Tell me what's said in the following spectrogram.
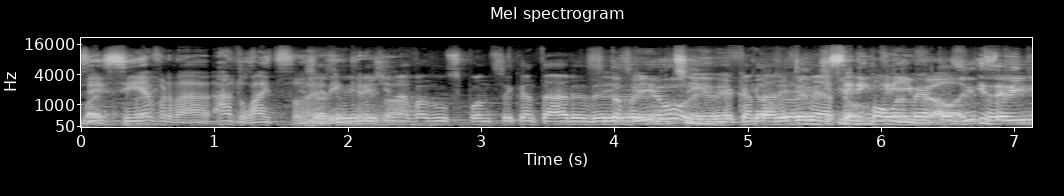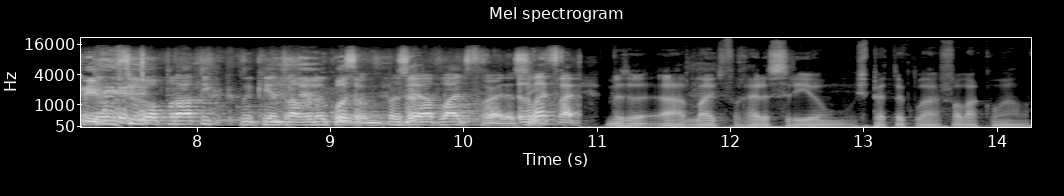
Sim, sim, é verdade. Adelaide Ferreira, Já eu imaginava a Dulce Pontes a cantar de, Também eu, sim, a cantar heavy metal. Isso era incrível. Isso era Tem incrível. um estilo operático que, que entrava na coisa, mas é a Adelaide Ferreira. Adelaide Ferreira. Mas a Adelaide Ferreira seria um espetacular falar com ela.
